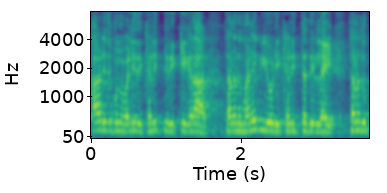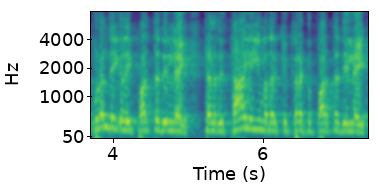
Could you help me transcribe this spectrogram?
ஹாலிதுபின் வலிது கழித்திருக்கிறார். தனது மனைவியோடு கழித்ததில்லை தனது குழந்தைகளை பார்த்ததில்லை தனது தாயையும் அதற்கு பிறகு பார்த்ததில்லை.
